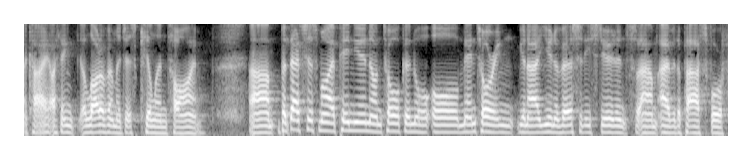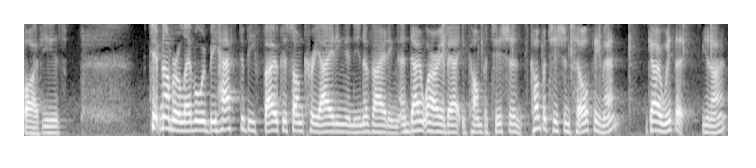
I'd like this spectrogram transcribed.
Okay, I think a lot of them are just killing time. Um, but that's just my opinion on talking or, or mentoring, you know, university students um, over the past four or five years. Tip number 11 would be have to be focused on creating and innovating and don't worry about your competition. Competition's healthy, man. Go with it, you know.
